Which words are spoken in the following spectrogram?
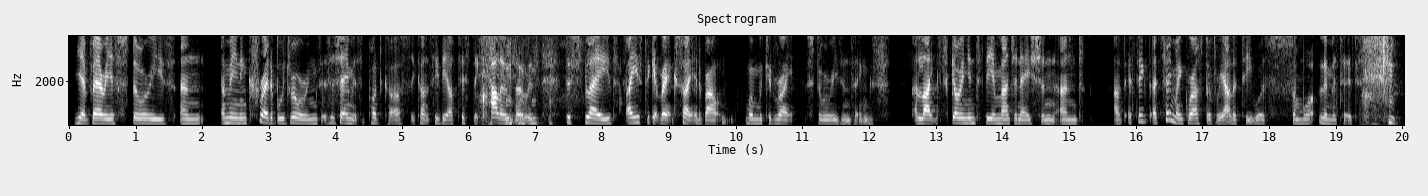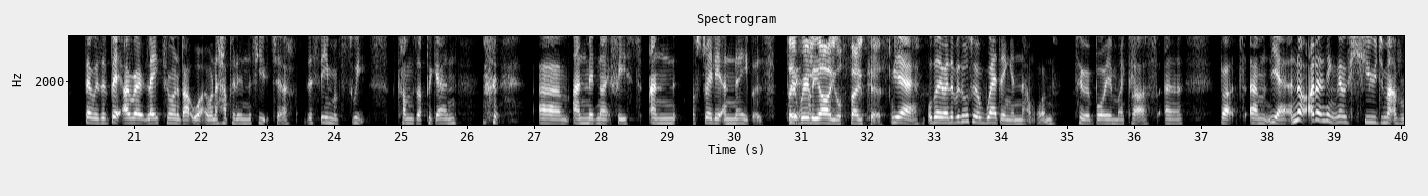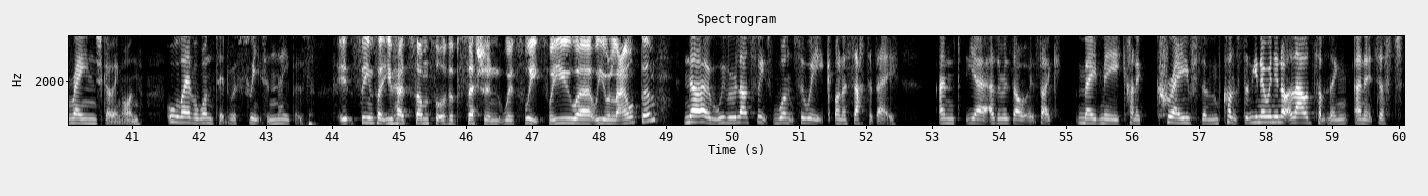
yeah, various stories and I mean incredible drawings. It's a shame it's a podcast. So you can't see the artistic talent that was displayed. I used to get very excited about when we could write stories and things. I liked going into the imagination and I think I'd say my grasp of reality was somewhat limited. there was a bit I wrote later on about what I want to happen in the future. The theme of sweets comes up again, um, and midnight feasts, and Australia and neighbours. They really are your focus. yeah. Although there was also a wedding in that one to a boy in my class. Uh, but um, yeah, no, I don't think there was a huge amount of range going on. All I ever wanted was sweets and neighbours. It seems like you had some sort of obsession with sweets. Were you uh, were you allowed them? No, we were allowed sweets once a week on a Saturday. And yeah, as a result, it's like made me kind of crave them constantly. You know, when you're not allowed something and it just,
